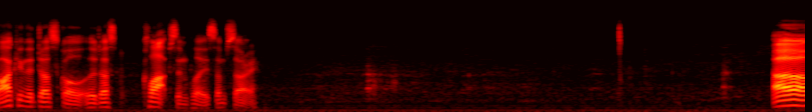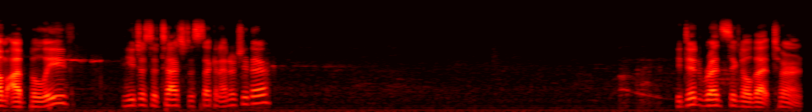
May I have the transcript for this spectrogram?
locking the Duskull, the Dusclops in place. I'm sorry. Um, I believe he just attached a second energy there. He did red signal that turn.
